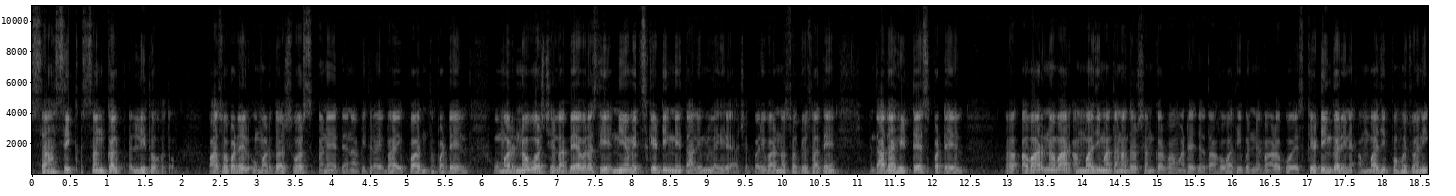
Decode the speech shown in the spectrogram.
સાહસિક સંકલ્પ લીધો હતો. પાસો પટેલ ઉંમર દસ વર્ષ અને તેના પિતરાઈ ભાઈ પંથ પટેલ ઉંમર નવ વર્ષ છેલ્લા બે વર્ષથી નિયમિત સ્કેટિંગની તાલીમ લઈ રહ્યા છે. પરિવારના સભ્યો સાથે દાદા હિતેશ પટેલ અવારનવાર અંબાજી માતાના દર્શન કરવા માટે જતા હોવાથી બંને બાળકોએ સ્કેટિંગ કરીને અંબાજી પહોંચવાની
